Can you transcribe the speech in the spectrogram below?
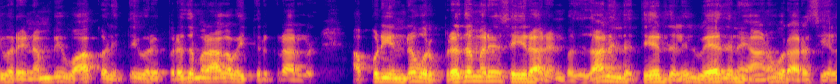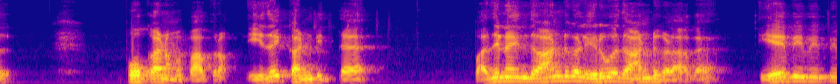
இவரை நம்பி வாக்களித்து இவரை பிரதமராக வைத்திருக்கிறார்கள். அப்படி என்ற ஒரு பிரதமரே செய்கிறார் என்பதுதான் இந்த தேர்தலில் வேதனையான ஒரு அரசியல் போக்கா நம்ம பார்க்குறோம். இதை கண்டித்த பதினைந்து ஆண்டுகள் இருபது ஆண்டுகளாக ஏபிவிபி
